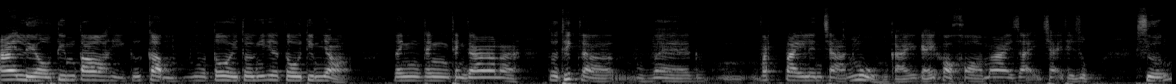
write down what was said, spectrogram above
ai liều tim to thì cứ cầm. Nhưng mà tôi tôi nghĩ là tôi tim nhỏ. Thành thành thành ra là tôi thích là về vắt tay lên chán ngủ một cái gáy khò khò mai dậy, chạy thể dục, sướng.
